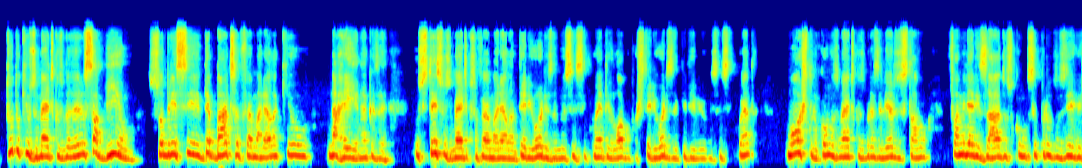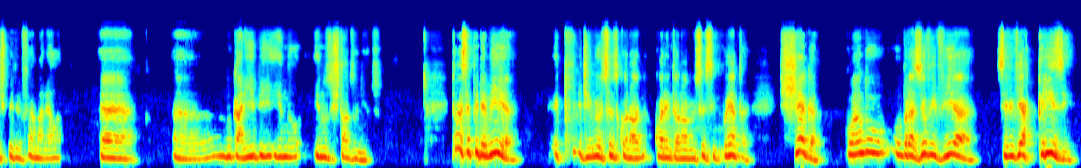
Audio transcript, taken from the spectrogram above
tudo que os médicos brasileiros sabiam sobre esse debate sobre febre amarela que eu narrei. Né? Quer dizer, os textos médicos sobre febre amarela anteriores a 1950 e logo posteriores à epidemia de 1950 mostram como os médicos brasileiros estavam familiarizados com se produzir a epidemia de febre amarela é, é, no Caribe e, no, e nos Estados Unidos. Então, essa epidemia de 1849 a 1850 chega quando o Brasil vivia se vivia a crise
